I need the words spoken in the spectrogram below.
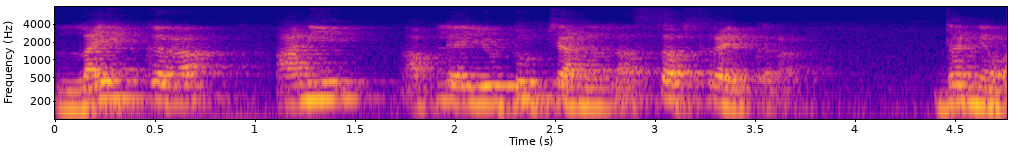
लाईक करा आणि आपल्या यूट्यूब चॅनलला सबस्क्राईब करा. धन्यवाद.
